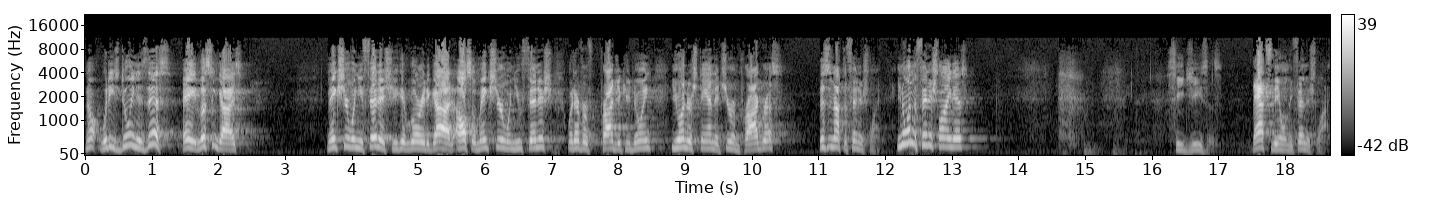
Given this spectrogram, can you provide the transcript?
No, what he's doing is this. Hey, listen, guys. Make sure when you finish, you give glory to God. Also, make sure when you finish whatever project you're doing, you understand that you're in progress. This is not the finish line. You know when the finish line is? See Jesus. That's the only finish line.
